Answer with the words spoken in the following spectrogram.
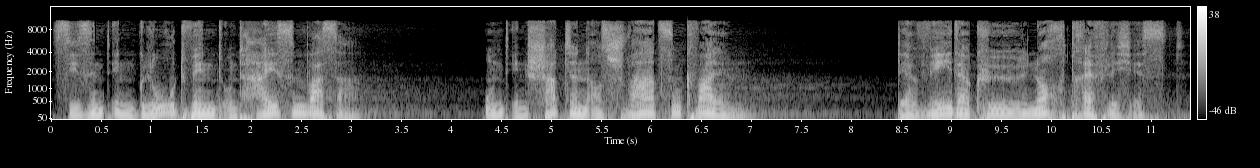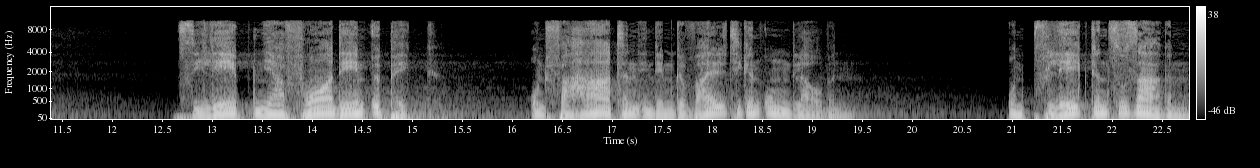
Sie sind in Glutwind und heißem Wasser und in Schatten aus schwarzem Qualm, der weder kühl noch trefflich ist. Sie lebten ja vor dem üppig und verharrten in dem gewaltigen Unglauben und pflegten zu sagen,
